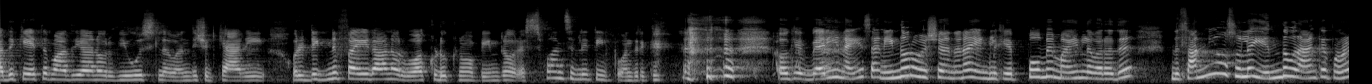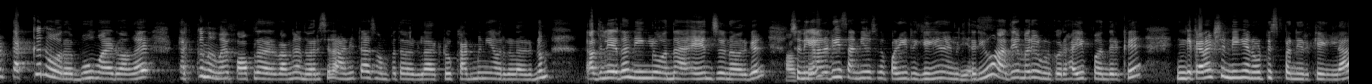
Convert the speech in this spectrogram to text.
அதுக்கேற்ற மாதிரியான ஒரு வியூஸில் வந்து ஷுட் கேரி ஒரு டிக்னிஃபைடான ஒரு ஒர்க் கொடுக்கணும் அப்படின்ற ஒரு ரெஸ்பான்சிபிலிட்டி இப்போ வந்திருக்கு. ஓகே வெரி நைஸ் அண்ட் இன்னொரு விஷயம் என்னன்னா எங்களுக்கு எப்போவுமே மைண்டில் வர்றது இந்த சன் நியூஸில் எந்த ஒரு ஆங்கர் பண்ணாலும் டக்குன்னு ஒரு பூம் ஆயிடுவாங்க. டக்குன்னு ஒரு மாதிரி பாப்புலர் ஆயிடுவாங்க. அந்த வரிசையில் அனிதா சம்பத் அவர்களாக இருக்கட்டும் கண்மணி அவர்களாக இருக்கட்டும் அதுலேயே தான் நீங்களும் வந்து ஏஞ்சன் அவர்கள். ஸோ நீங்கள் ஆல்ரெடி சன் நியூஸில் பண்ணிட்டு இருக்கீங்கன்னு எனக்கு தெரியும். அதே மாதிரி உங்களுக்கு ஒரு ஹைப் வந்திருக்கு. இந்த கனெக்ஷன் நீங்கள் நோட்டீஸ் பண்ணியிருக்கீங்களா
